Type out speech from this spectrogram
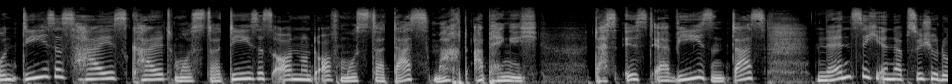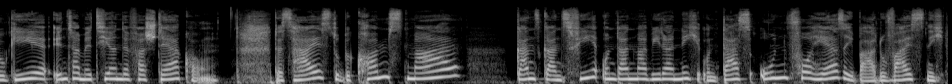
Und dieses Heiß-Kalt-Muster, dieses On- und Off-Muster, das macht abhängig. Das ist erwiesen. Das nennt sich in der Psychologie intermittierende Verstärkung. Das heißt, du bekommst mal ganz, ganz viel und dann mal wieder nicht. Und das unvorhersehbar. Du weißt nicht,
